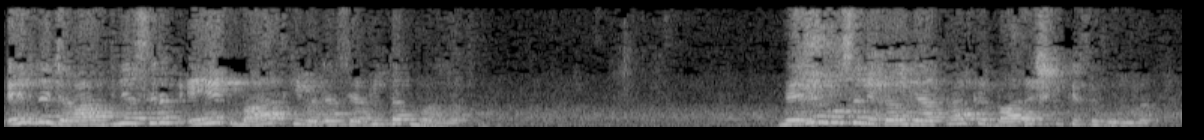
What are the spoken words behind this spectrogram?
ایک نے جواب دیا، صرف ایک بات کی وجہ سے ابھی تک معلق ہوں۔ میرے منہ سے نکل گیا تھا کہ بارش کی کسی ضرورت ہے۔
